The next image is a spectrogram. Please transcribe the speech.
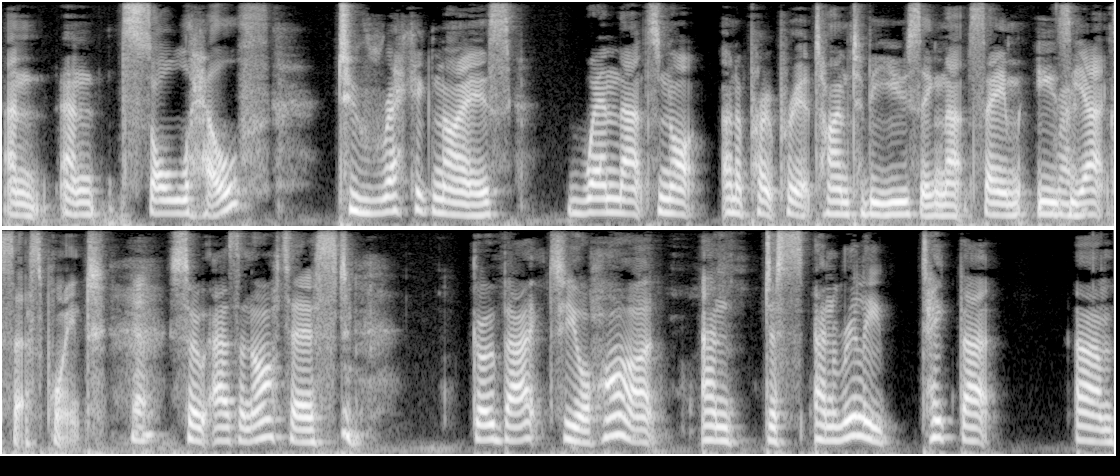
and and soul health to recognize when that's not an appropriate time to be using that same easy access point. Yeah. So as an artist, go back to your heart and just and really take that um,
